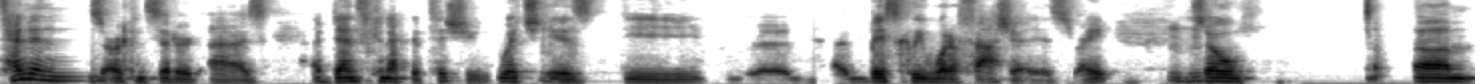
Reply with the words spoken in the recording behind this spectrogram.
tendons are considered as a dense connective tissue, which mm-hmm. is the uh, basically what a fascia is, right? Mm-hmm. So um,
